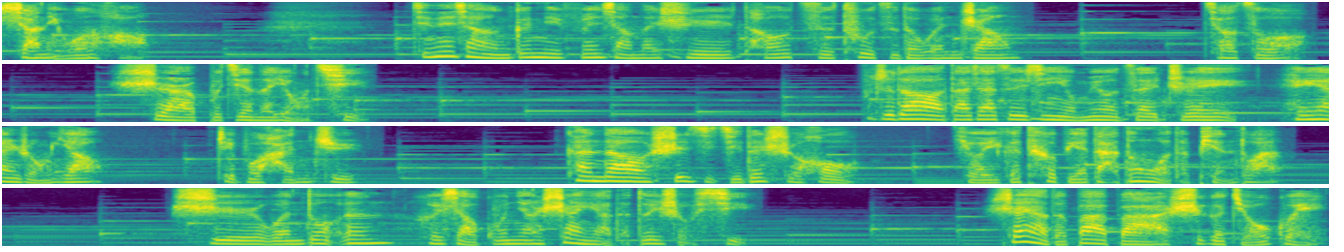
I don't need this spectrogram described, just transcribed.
向你问好。今天想跟你分享的是陶瓷兔子的文章，叫做《视而不见的勇气》。不知道大家最近有没有在追《黑暗荣耀》这部韩剧？看到十几集的时候，有一个特别打动我的片段。是文东恩和小姑娘善雅的对手戏。善雅的爸爸是个酒鬼，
